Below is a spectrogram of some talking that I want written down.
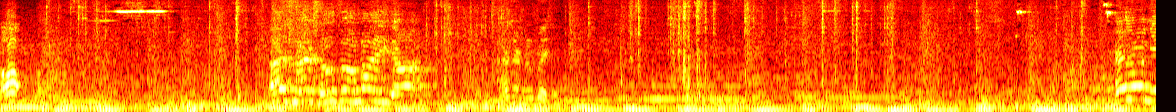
好。安全绳放慢一点。安全绳拽紧。还有多少米？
